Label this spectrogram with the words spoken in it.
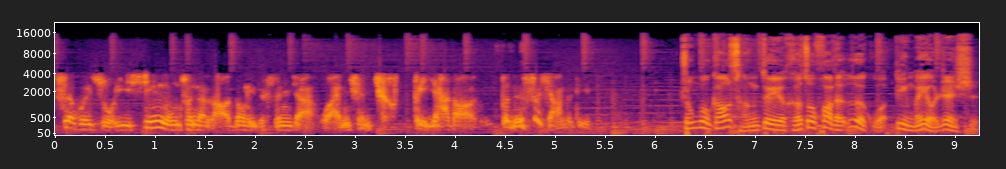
社会主义新农村的劳动力的身价，完全被压到不能设想的地步。中共高层对合作化的恶果并没有认识。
